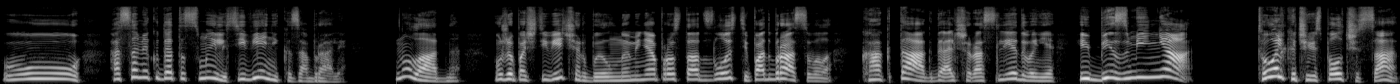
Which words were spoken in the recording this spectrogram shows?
у, -у, -у а сами куда-то смылись и веника забрали. Ну ладно, уже почти вечер был, но меня просто от злости подбрасывало. Как так дальше расследование и без меня? Только через полчаса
